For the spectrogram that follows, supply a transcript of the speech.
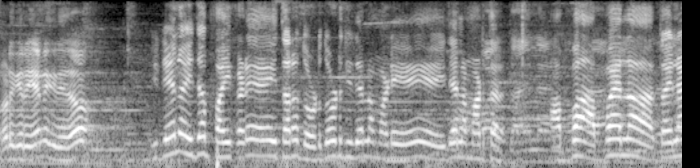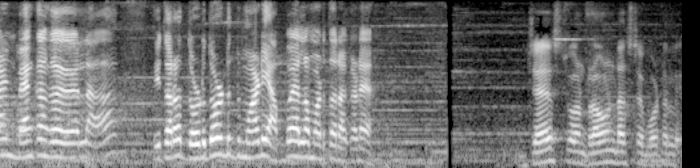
ನೋಡಿಗಿರಿ ಏನಿಗಿದೆ ಇದು? ಇದೇನೋ ಇದಪ್ಪ ಈ ಕಡೆ ಈ ತರ ದೊಡ್ಡ ದೊಡ್ಡದು ಇದೆಲ್ಲ ಮಾಡಿ ಇದೆಲ್ಲ ಮಾಡ್ತಾರೆ. ಹಬ್ಬ ಹಬ್ಬ ಎಲ್ಲ ಥೈಲ್ಯಾಂಡ್ ಬ್ಯಾಂಕ್ ಎಲ್ಲ ಈ ತರ ದೊಡ್ಡ ದೊಡ್ಡದು ಮಾಡಿ ಹಬ್ಬ ಎಲ್ಲ ಮಾಡ್ತಾರೆ ಆ ಕಡೆ. ಜಸ್ಟ್ ಒಂದ್ ರೌಂಡ್ ಅಷ್ಟೇ ಬೋಟಲ್ಲಿ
